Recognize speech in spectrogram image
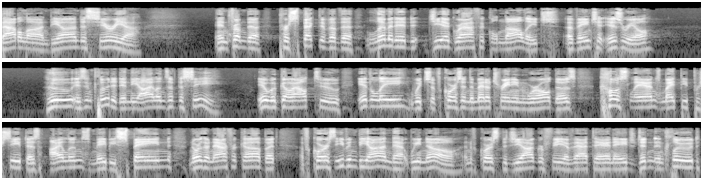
Babylon, beyond Assyria. And from the perspective of the limited geographical knowledge of ancient Israel, who is included in the islands of the sea? It would go out to Italy, which, of course, in the Mediterranean world, those coastlands might be perceived as islands, maybe Spain, northern Africa, but of course, even beyond that, we know. And of course, the geography of that day and age didn't include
